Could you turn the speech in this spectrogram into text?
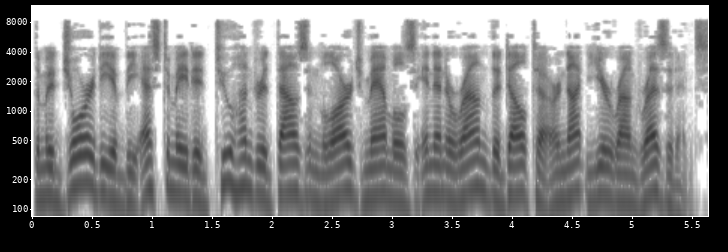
The majority of the estimated 200,000 large mammals in and around the delta are not year-round residents.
